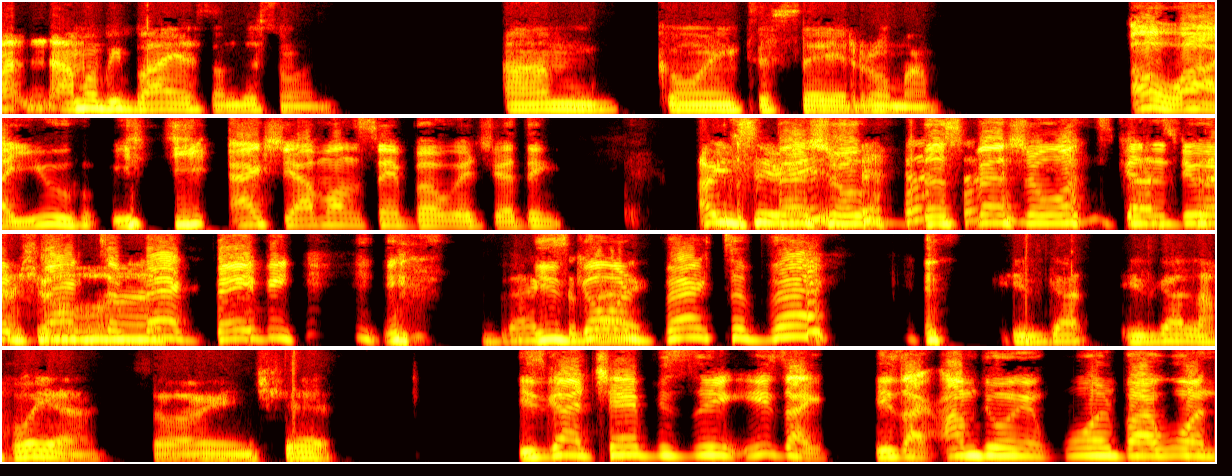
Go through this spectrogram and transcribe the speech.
I, I'm gonna be biased on this one. I'm going to say Roma. Oh wow, you, you actually I'm on the same boat with you. I think Are you the serious? special the special one's gonna The do it back to back, baby. Back He's going back. back to back. He's got he's got La Jolla. So I mean, shit. He's got Champions League. He's like he's like I'm doing it one by one.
